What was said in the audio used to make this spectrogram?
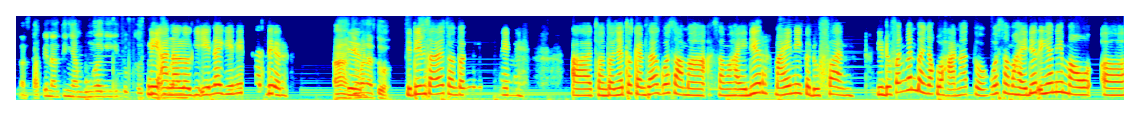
nah, tapi nanti nyambung lagi gitu ke Nih tujuan. analogiinnya gini, Dir. ah Dir. gimana tuh Jadi misalnya contohnya nih, ah, contohnya tuh kayak misalnya gue sama sama Haidir main nih ke Dufan. Di Dufan kan banyak wahana tuh. Gue sama Haidir iya nih mau eh,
